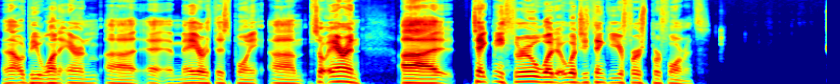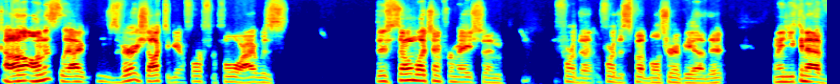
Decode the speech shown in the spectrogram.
And that would be one Aaron uh, Mayer at this point. Um, so, Aaron, uh, take me through what what do you think of your first performance? Uh, honestly, I was very shocked to get four for four. I was there's so much information for the for this football trivia that I mean you can have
